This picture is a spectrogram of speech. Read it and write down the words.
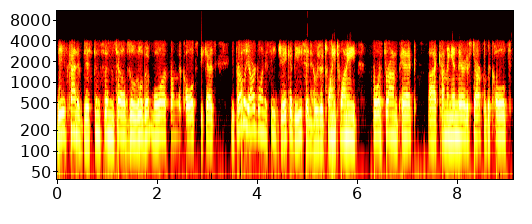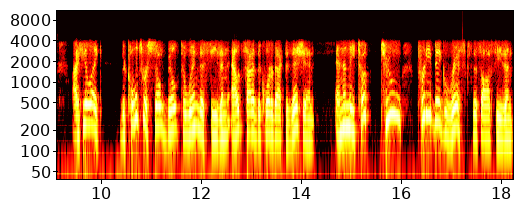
they've kind of distanced themselves a little bit more from the Colts because you probably are going to see Jacob Eason, who was a 2020 fourth round pick, uh, coming in there to start for the Colts. I feel like the Colts were so built to win this season outside of the quarterback position, and then they took two pretty big risks this offseason,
